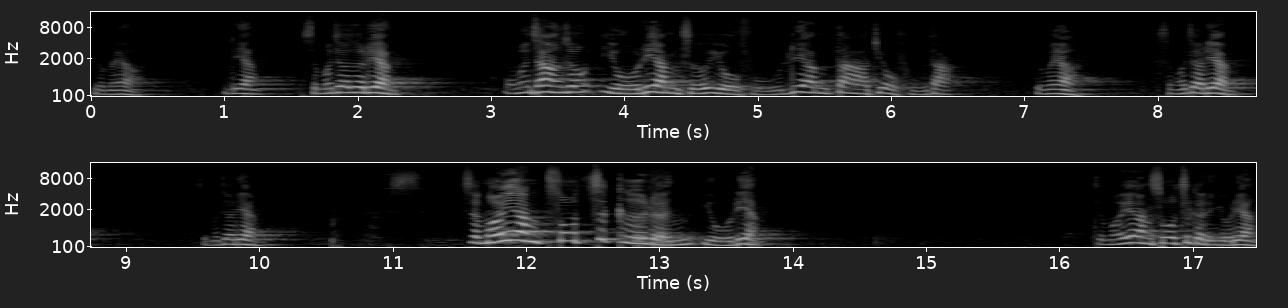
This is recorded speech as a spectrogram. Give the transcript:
有没有？量？什么叫做量？我们常常说有量则有福，量大就福大，有没有？什么叫量？什么叫量？怎么样说这个人有量？怎么样说这个人有量？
